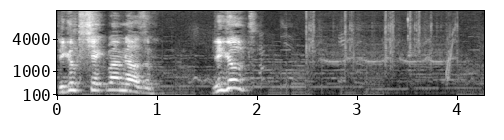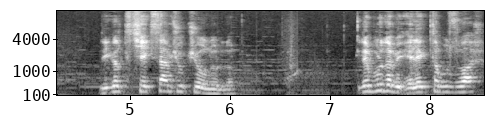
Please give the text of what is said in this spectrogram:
Diggle'ı çekmem lazım. Diggle. Diggle'ı çeksem çok iyi olurdu. Bir de burada bir Electabuzz var.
